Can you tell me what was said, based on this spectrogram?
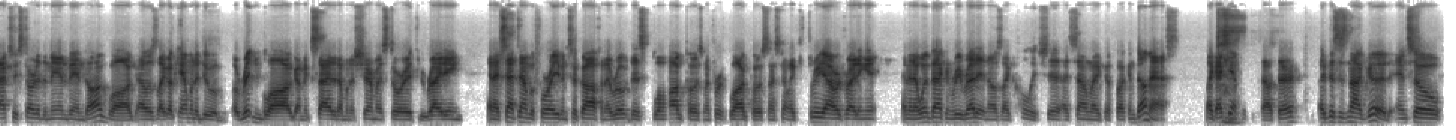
actually started the Man Van Dog blog, I was like, okay, I'm going to do a, a written blog. I'm excited. I'm going to share my story through writing and I sat down before I even took off and I wrote this blog post, my first blog post, and I spent like three hours writing it. And then I went back and reread it and I was like, holy shit, I sound like a fucking dumbass. Like I can't put this out there. Like this is not good. And so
